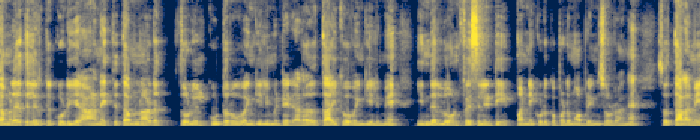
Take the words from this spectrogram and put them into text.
தமிழகத்தில் இருக்கக்கூடிய அனைத்து தமிழ்நாடு தொழில் கூட்டுறவு வங்கி லிமிடெட் அதாவது தாய்கோ வங்கியிலுமே இந்த லோன் ஃபெசிலிட்டி பண்ணி கொடுக்கப்படும் அப்படின்னு சொல்கிறாங்க ஸோ தலைமை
